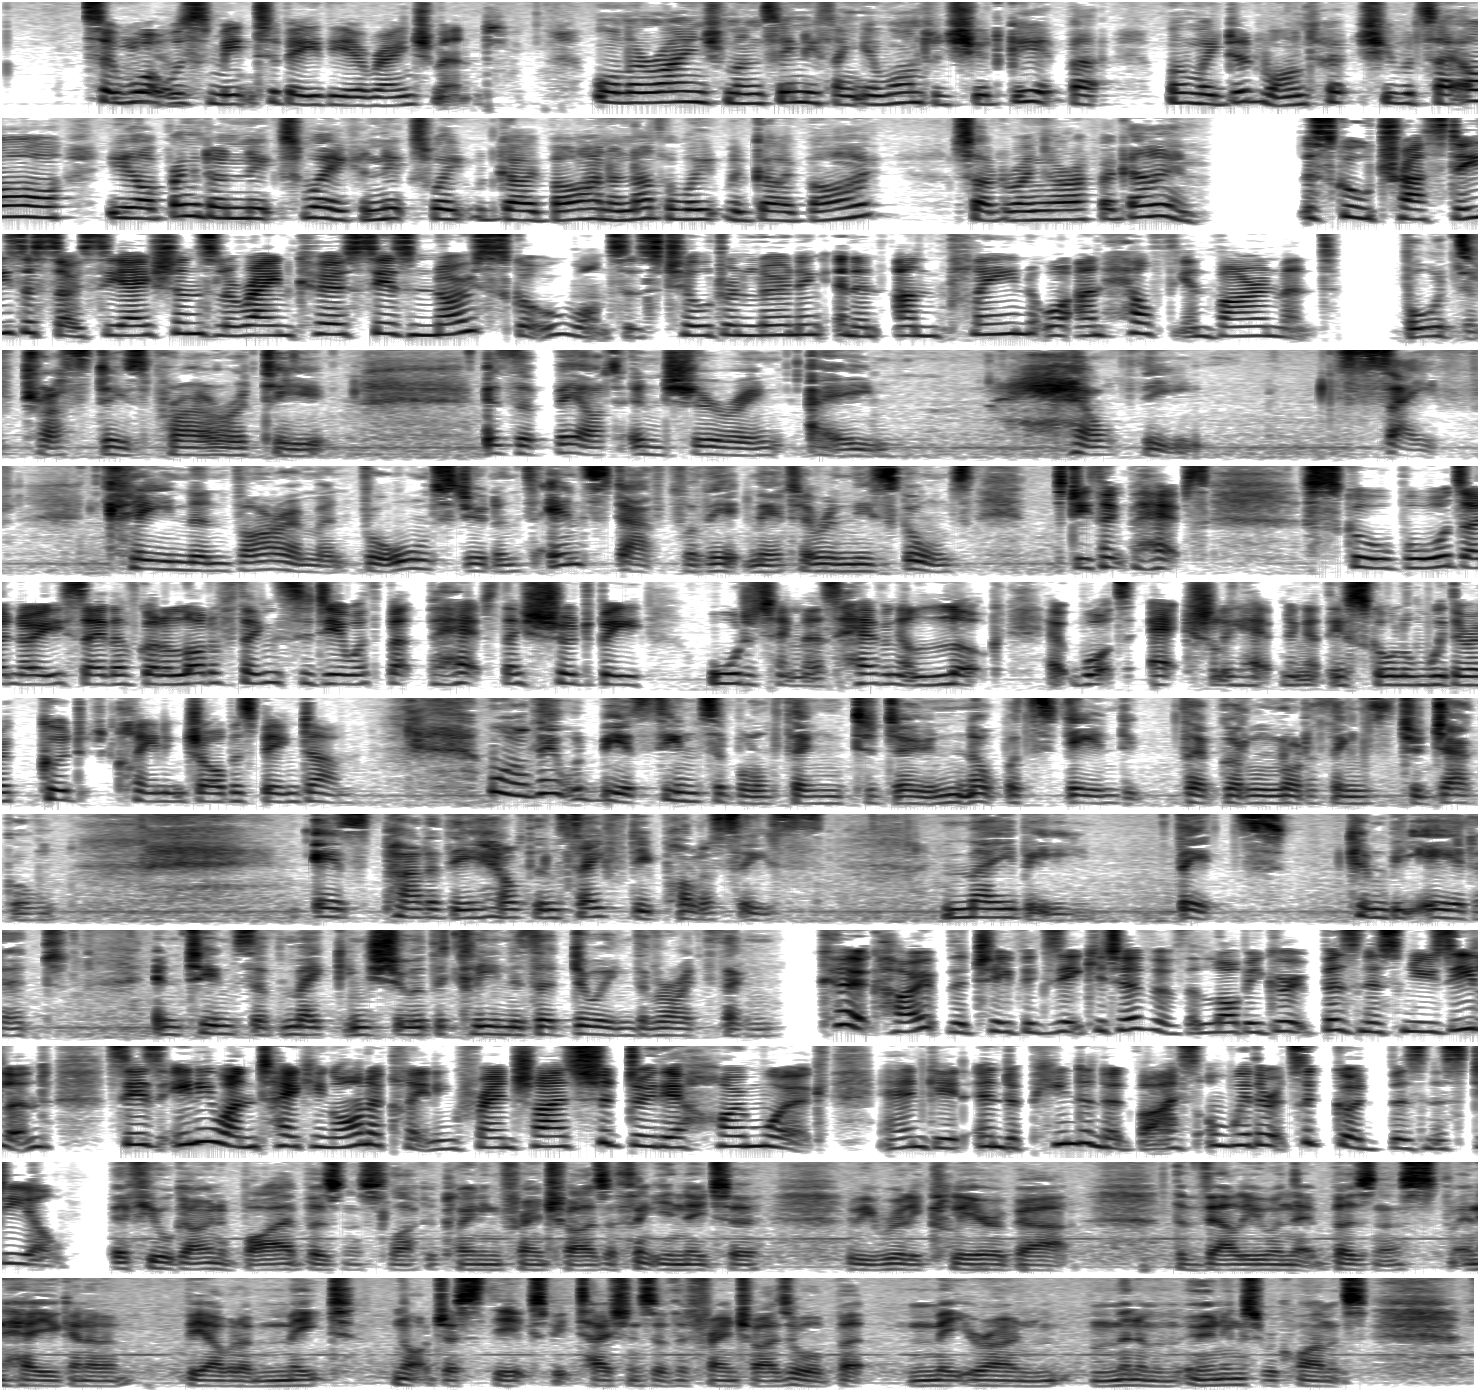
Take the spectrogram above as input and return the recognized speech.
So what was meant to be the arrangement? All the arrangements, anything you wanted, she'd get. But when we did want it, she would say, Oh, yeah, I'll bring it in next week. And next week would go by, and another week would go by. So I'd ring her up again. The School Trustees Association's Lorraine Kerr says no school wants its children learning in an unclean or unhealthy environment. Boards of Trustees' priority is about ensuring a healthy, safe, clean environment for all students and staff for that matter in their schools. Do you think perhaps school boards, I know you say they've got a lot of things to deal with, but perhaps they should be auditing this, having a look at what's actually happening at their school and whether a good cleaning job is being done? Well, that would be a sensible thing to do, notwithstanding they've got a lot of things to juggle. As part of their health and safety policies, maybe that can be added in terms of making sure the cleaners are doing the right thing. Kirk Hope, the chief executive of the lobby group Business New Zealand, says anyone taking on a cleaning franchise should do their homework and get independent advice on whether it's a good business deal. If you're going to buy a business like a cleaning franchise, I think you need to be really clear about the value in that business and how you're going to be able to meet not just the expectations of the franchisor, but meet your own minimum earnings requirements.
